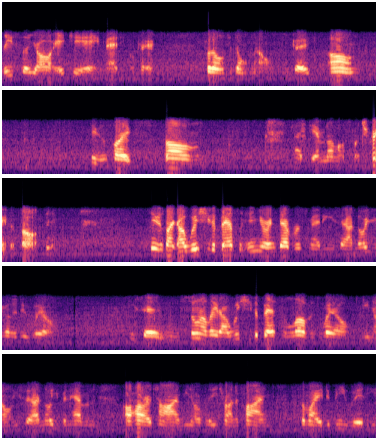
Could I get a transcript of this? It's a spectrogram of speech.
Lisa, y'all, aka Maddie, okay? For those who don't know okay? Um, he was like, um, God damn it, I lost my train of thought. He was like, I wish you the best in your endeavors, Maddie. He said, I know you're going to do well. He said, sooner or later, I wish you the best in love as well. You know, he said, I know you've been having a hard time, you know, really trying to find somebody to be with. He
